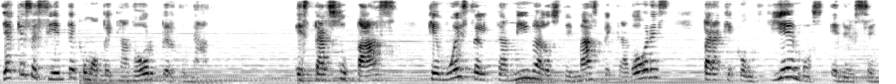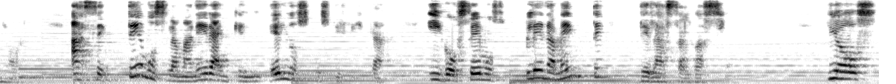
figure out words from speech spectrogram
ya que se siente como pecador perdonado. Está su paz que muestra el camino a los demás pecadores para que confiemos en el Señor. Aceptemos la manera en que Él nos justifica y gocemos plenamente de la salvación. Dios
